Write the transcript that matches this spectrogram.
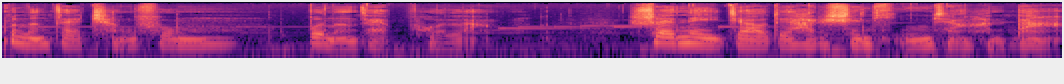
不能再乘风，不能再破浪。摔那一跤对他的身体影响很大，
